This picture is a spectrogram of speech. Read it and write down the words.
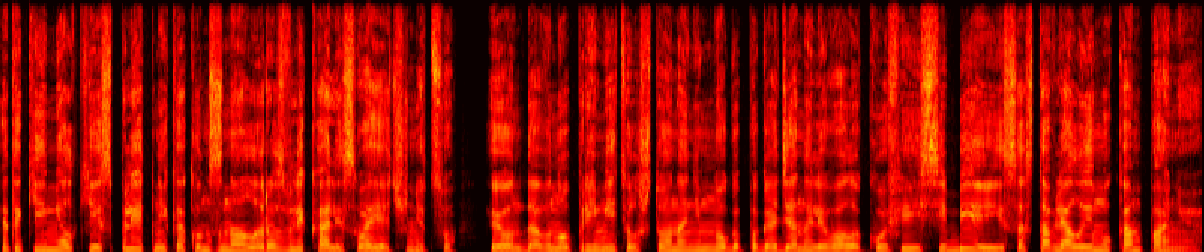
Этакие мелкие сплетни, как он знал, развлекали свояченицу, и он давно приметил, что она немного погодя наливала кофе и себе и составляла ему компанию.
